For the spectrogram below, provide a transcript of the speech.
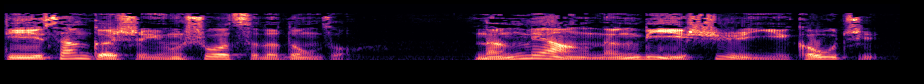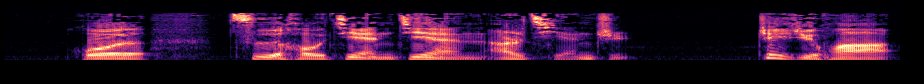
第三个使用说辞的动作，能量能力是以钩之，或伺候渐渐而前之。这句话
